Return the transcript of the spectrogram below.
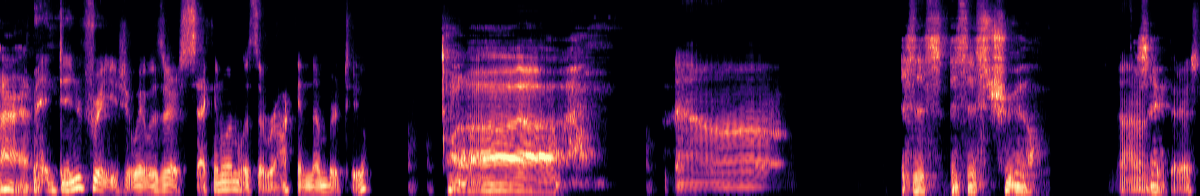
All right. Brendan Fraser. Wait, was there a second one? Was The Rock in number two? Uh, No. is this is this true? No, I don't See. think there is.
